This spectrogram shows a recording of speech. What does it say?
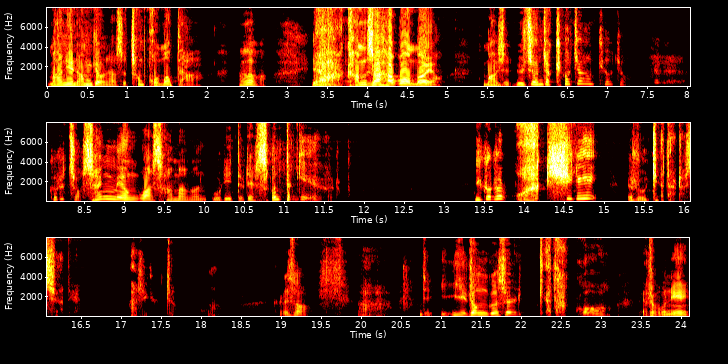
많이 남겨놔서 참 고맙다. 어. 야, 감사하고 뭐요? 마시 유전자 켜져 안 켜져? 그렇죠. 생명과 사망은 우리들의 선택이에요, 여러분. 이거를 확실히 여러분 깨달으셔야 돼요. 아시겠죠? 어. 그래서 아, 이제 이런 것을 깨닫고 여러분이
